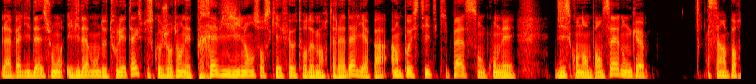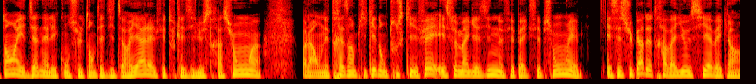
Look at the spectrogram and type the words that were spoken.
la validation évidemment de tous les textes, puisqu'aujourd'hui on est très vigilant sur ce qui est fait autour de Mortel Adèle. Il n'y a pas un post-it qui passe sans qu'on ait dit ce qu'on en pensait. Donc euh, c'est important et Diane elle est consultante éditoriale, elle fait toutes les illustrations. Euh, Voilà, on est très impliqué dans tout ce qui est fait et ce magazine ne fait pas exception. Et, et c'est super de travailler aussi avec un,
